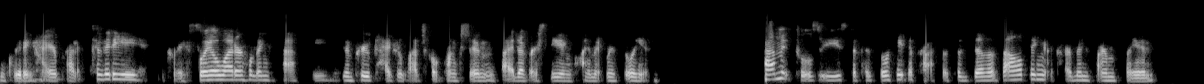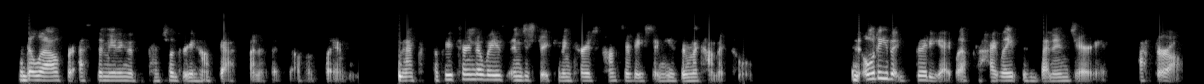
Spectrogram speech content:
including higher productivity, increased soil water holding capacity, improved hydrological function, biodiversity, and climate resilience. COMET tools are used to facilitate the process of developing a carbon farm plan and allow for estimating the potential greenhouse gas benefits of a plan. Next, if we turn to ways industry can encourage conservation using the COMET tools. An oldie but goodie I'd love to highlight is Ben and Jerry's. After all,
